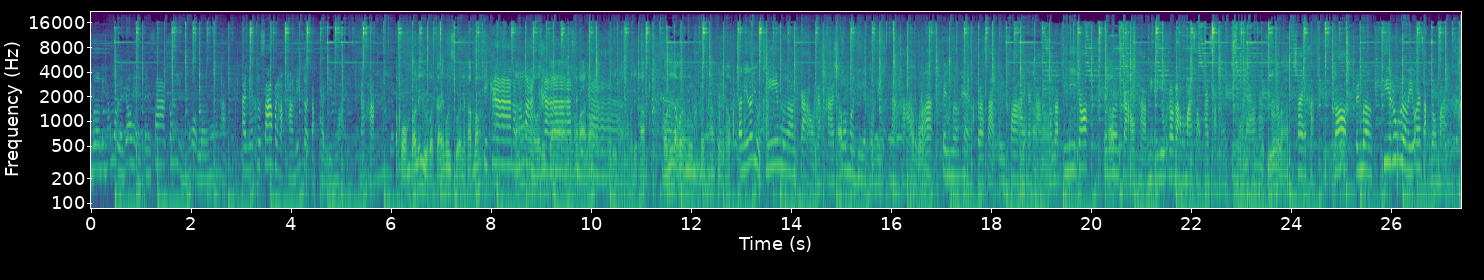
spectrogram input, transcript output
เมืองนี้ทั้งหมดเลยที่เราเห็นเป็นซากก้อนหินทั้งหมดเลยเนี่ยนะคะ อันนี้คือซากประหักพังที่เกิดจากแผ่นดินไหวนะคะ ครับผมตอนนี้อยู่กับไกด์คนสวยนะครับเนาะ สวัสดีค่ะ น้องน้ำหวานอ่สวัสดีค่ะจ้าน้องหวานเนาะ สวัสดีครับ สวัสดีครับ ตอนนี้เราก็เดินทางไปไหนครับ ตอนนี้เราอยู่ที่เมืองเก่านะคะชื่อว่าเมืองฮิเลโพลิสนะคะครับหรือว่าเป็นเมืองแห่งปราสาทปุยฝ้ายนะคะอ่าสำหรับที่นี่ก็เป็นครับเมืองเก่าค่ะ มีอายุราวๆประมาณ 2,300 ปีมาแล้วนะปีได้คะเหรอฮะใช่ค่ะ ก็เป็นเมืองที่รุ่งเรืองในยุคอาณาจักรโรมันค่ะ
